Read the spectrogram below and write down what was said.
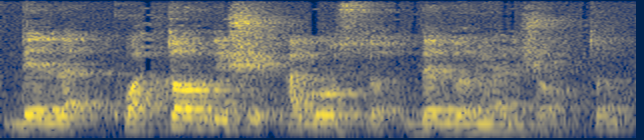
del 14 agosto del 2018.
